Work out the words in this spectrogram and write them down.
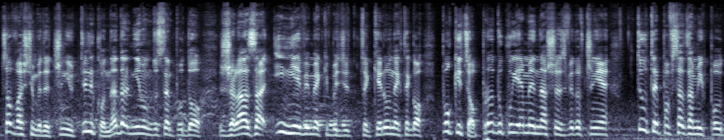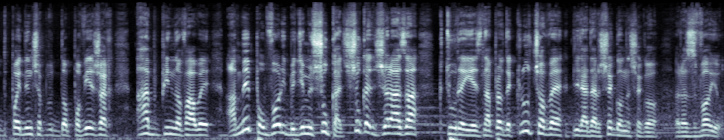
co właśnie będę czynił, tylko nadal nie mam dostępu do żelaza i nie wiem jaki będzie tutaj kierunek tego. Póki co, produkujemy nasze zwiadowczynie, tutaj powsadzam ich po, pojedyncze do powierzach, aby pilnowały, a my powoli będziemy szukać, szukać żelaza, które jest naprawdę kluczowe dla dalszego naszego rozwoju.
